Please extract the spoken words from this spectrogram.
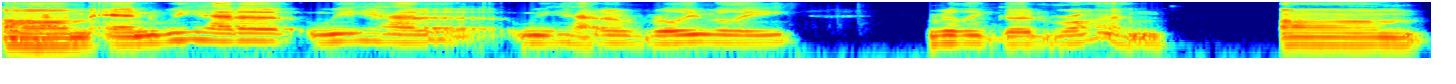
Okay. Um, and we had a we had a we had a really really really good run. Um,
